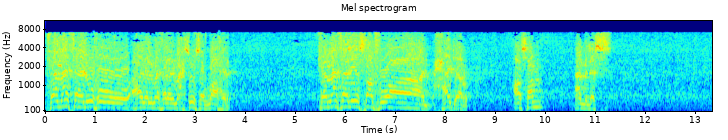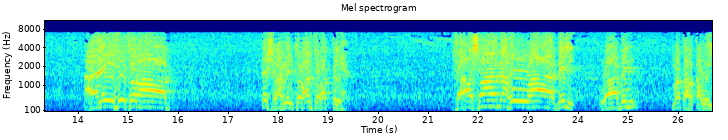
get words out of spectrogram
فمثله هذا المثل المحسوس الظاهر. كمثل صفوان حجر أصم أملس عليه تراب. قشرة من تراب تغطيه. فأصابه وابل وابل مطر قوي.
